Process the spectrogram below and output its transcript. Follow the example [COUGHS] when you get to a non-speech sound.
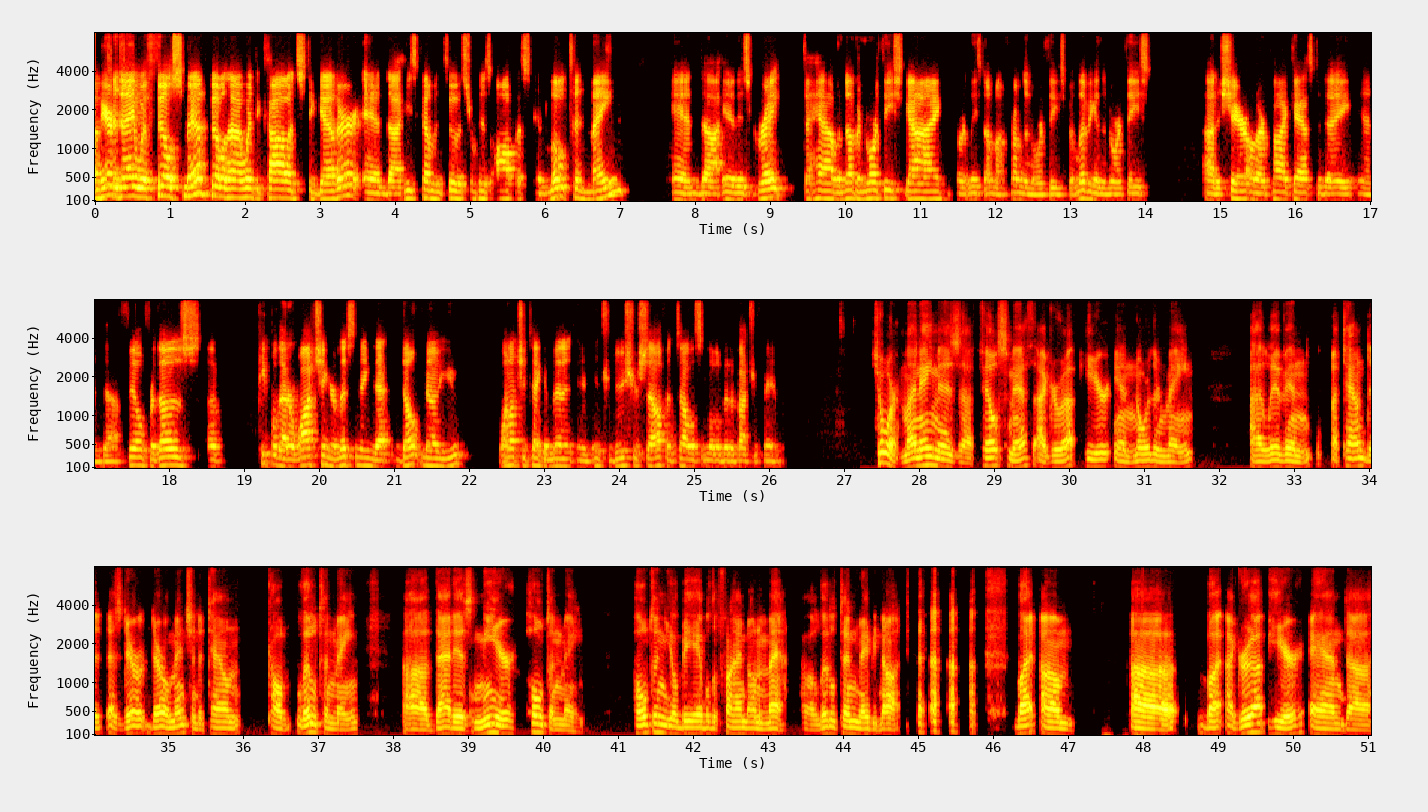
I'm here today with Phil Smith. Phil and I went to college together, and uh, he's coming to us from his office in Littleton, Maine. And uh, it is great to have another Northeast guy, or at least I'm not from the Northeast, but living in the Northeast, uh, to share on our podcast today. And uh, Phil, for those of people that are watching or listening that don't know you, why don't you take a minute and introduce yourself and tell us a little bit about your family? Sure. My name is uh, Phil Smith. I grew up here in northern Maine. I live in a town that, as Daryl mentioned, a town called Littleton, Maine. Uh, that is near Houlton, Maine. Houlton, you'll be able to find on a map. Uh, Littleton, maybe not. [LAUGHS] but um, uh, but I grew up here, and uh,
